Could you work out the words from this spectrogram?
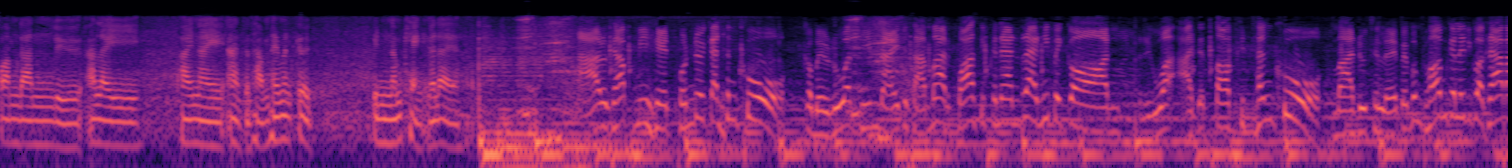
ความดันหรืออะไรภายในอาจจะทำให้มันเกิดเป็นน้ำแข็งก็ได้ครับ เอาละครับ มีเหตุผลด้วยกันทั้งคู่ ก็ไม่รู้ว่าทีมไหนจะสามารถคว้า 10 คะแนนแรกนี้ไปก่อน หรือว่าอาจจะตอบผิดทั้งคู่ มาดูเฉลยไปพร้อมๆกันเลยดีกว่าครับ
